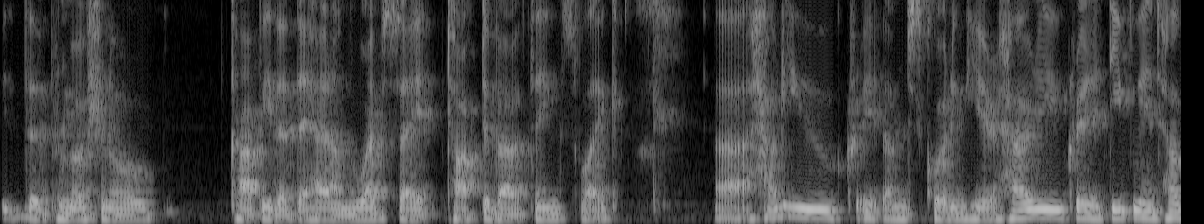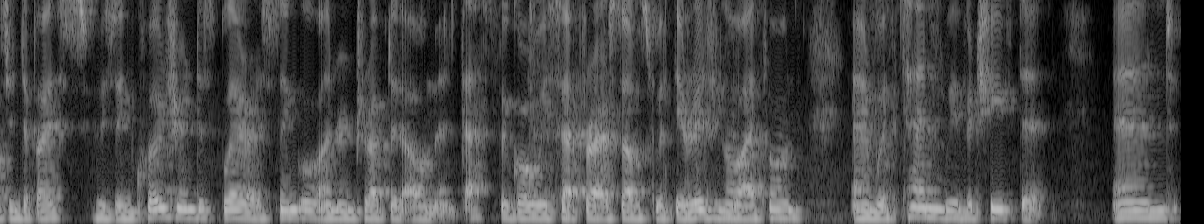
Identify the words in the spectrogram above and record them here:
the promotional copy that they had on the website talked about things like uh, how do you create i'm just quoting here how do you create a deeply intelligent device whose enclosure and display are a single uninterrupted element? That's the goal we set for ourselves with the original iphone and with 10 we've achieved it. And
